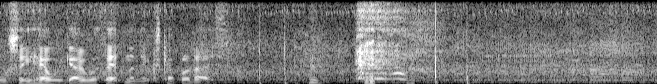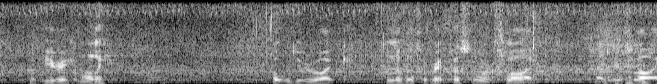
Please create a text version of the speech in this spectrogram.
we'll see how we go with that in the next couple of days. what do you reckon, Ollie? What would you like? Liver for breakfast or a fly? Maybe a fly.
